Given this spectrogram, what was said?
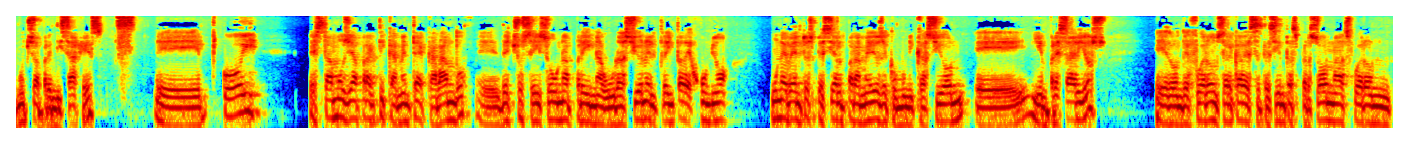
muchos aprendizajes. hoy estamos ya prácticamente acabando. de hecho, se hizo una preinauguración el 30 de junio un evento especial para medios de comunicación eh, y empresarios, eh, donde fueron cerca de 700 personas, fueron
